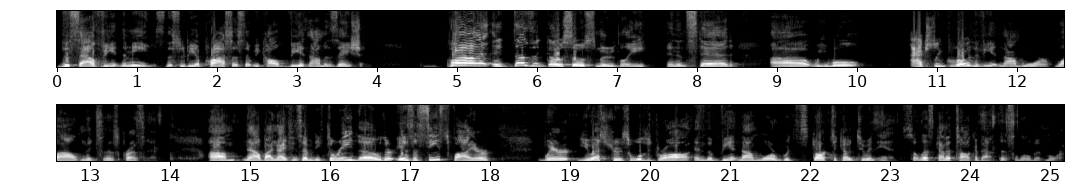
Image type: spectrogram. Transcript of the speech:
the South Vietnamese. This would be a process that we call Vietnamization. But it doesn't go so smoothly, and instead, uh, we will actually grow the Vietnam War while Nixon is president. Um, now, by 1973, though, there is a ceasefire where U.S. troops will withdraw and the Vietnam War would start to come to an end. So let's kind of talk about this a little bit more.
